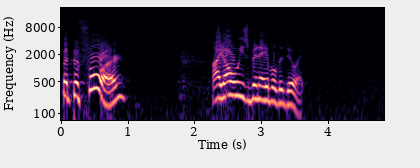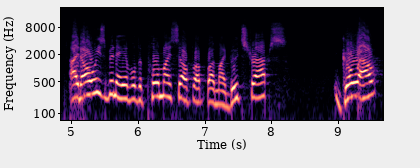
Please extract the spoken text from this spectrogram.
But before, I'd always been able to do it. I'd always been able to pull myself up by my bootstraps, go out,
